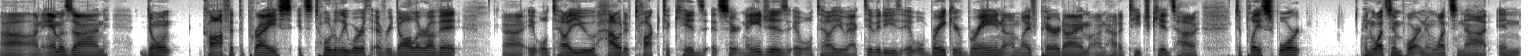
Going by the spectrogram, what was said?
uh, on Amazon. Don't cough at the price. It's totally worth every dollar of it. Uh, it will tell you how to talk to kids at certain ages. It will tell you activities. It will break your brain on life paradigm on how to teach kids how to, to play sport and what's important and what's not. And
